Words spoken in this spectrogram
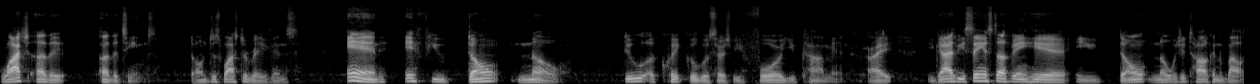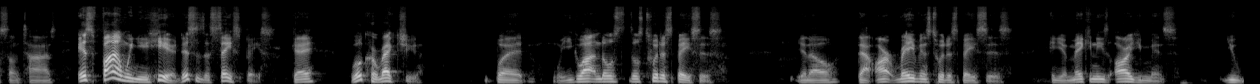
Watch other other teams don't just watch the Ravens. And if you don't know, do a quick Google search before you comment. Right? You guys be saying stuff in here and you don't know what you're talking about sometimes. It's fine when you're here. This is a safe space. Okay. We'll correct you. But when you go out in those those Twitter spaces, you know, that aren't Ravens Twitter spaces, and you're making these arguments, you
